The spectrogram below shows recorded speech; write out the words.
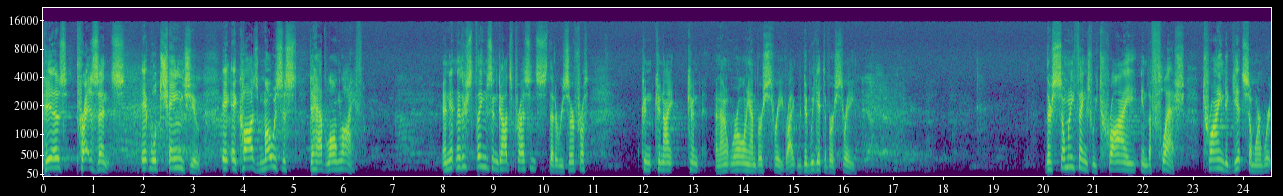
His presence, it will change you. It, it caused Moses to have long life. And it, there's things in God's presence that are reserved for us. Can, can I, can, and I we're only on verse 3, right? Did we get to verse 3? Yeah. There's so many things we try in the flesh, trying to get somewhere where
